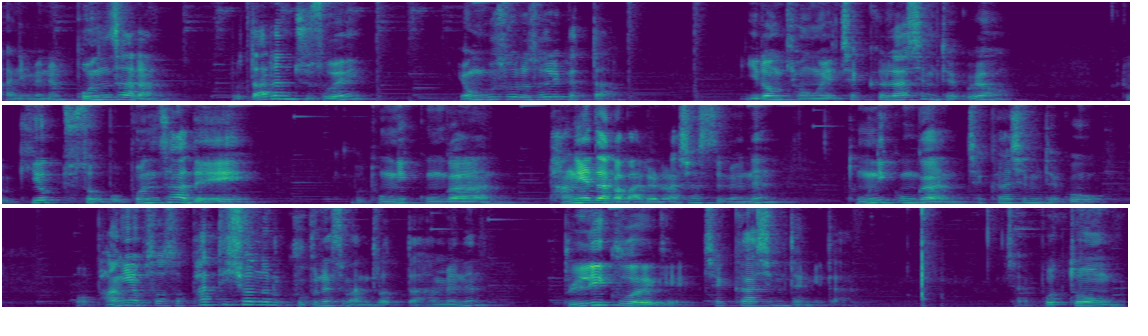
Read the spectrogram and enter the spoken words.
아니면은 본사랑 뭐 다른 주소에 연구소를 설립했다. 이런 경우에 체크를 하시면 되고요. 그리고 기업 주소 뭐 본사 내에 뭐 독립 공간 방에다가 마련을 하셨으면은 독립 공간 체크하시면 되고 어, 방이 없어서 파티션으로 구분해서 만들었다 하면은 분리 구역에 체크하시면 됩니다. 자, 보통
